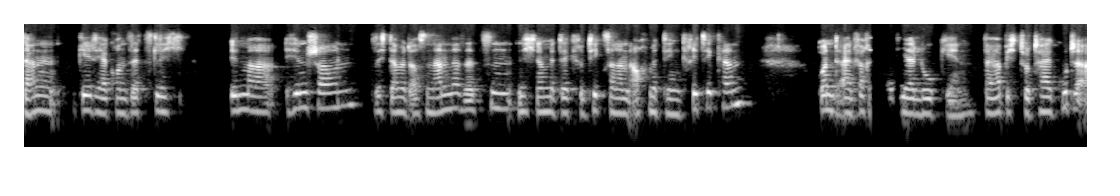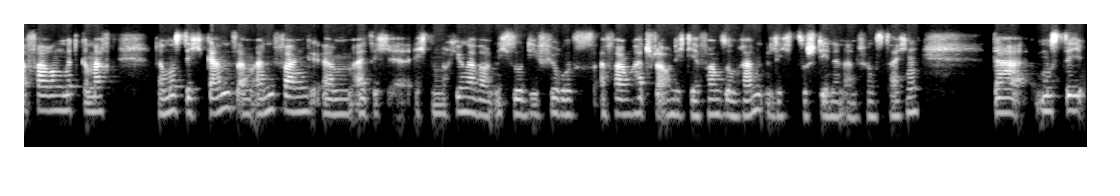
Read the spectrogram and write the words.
dann gilt ja grundsätzlich immer hinschauen, sich damit auseinandersetzen, nicht nur mit der Kritik, sondern auch mit den Kritikern und mhm. einfach in den Dialog gehen. Da habe ich total gute Erfahrungen mitgemacht. Da musste ich ganz am Anfang, ähm, als ich äh, echt noch jünger war und nicht so die Führungserfahrung hatte oder auch nicht die Erfahrung, so im Rampenlicht zu stehen, in Anführungszeichen, da musste ich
